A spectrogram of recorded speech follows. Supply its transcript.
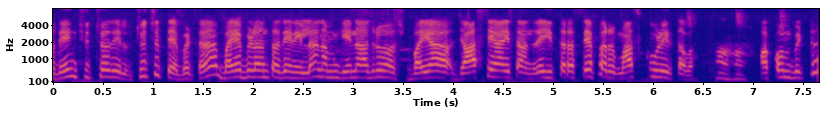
ಅದೇನು ಚುಚ್ಚೋದಿಲ್ಲ ಚುಚ್ಚುತ್ತೆ ಬಟ್ ಭಯ ಬೀಳೋಂಥದ್ದೇನಿಲ್ಲ ನಮ್ಗೇನಾದ್ರೂ ಅಷ್ಟು ಭಯ ಜಾಸ್ತಿ ಆಯ್ತಾ ಅಂದ್ರೆ ಈ ತರ ಸೇಫರ್ ಮಾಸ್ಕ್ಗಳು ಇರ್ತಾವ. ಹಾ ಹಾ. ಹಾಕೊಂಡ್ಬಿಟ್ಟು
